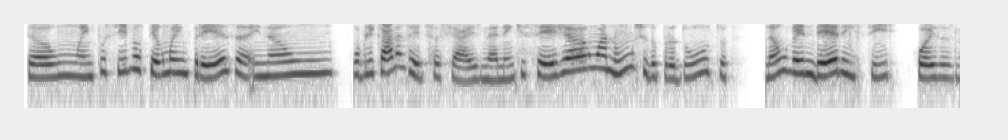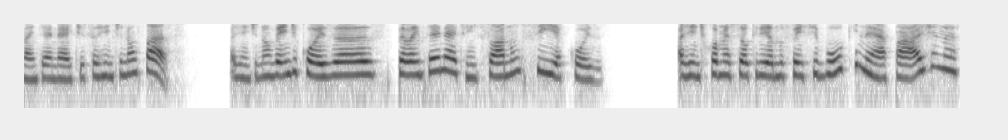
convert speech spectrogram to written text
Então é impossível ter uma empresa e não publicar nas redes sociais, né? Nem que seja um anúncio do produto, não vender em si coisas na internet. Isso a gente não faz. A gente não vende coisas pela internet, a gente só anuncia coisas. A gente começou criando o Facebook, né, a página.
